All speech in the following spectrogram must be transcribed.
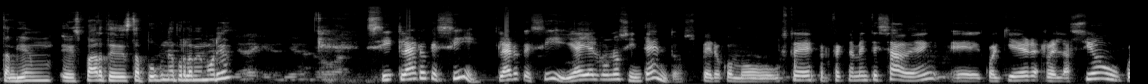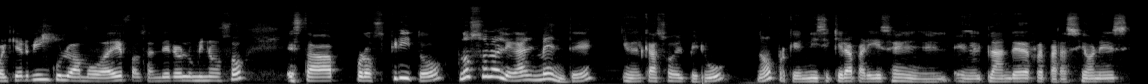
¿También es parte de esta pugna por la memoria? Sí, claro que sí, claro que sí, y hay algunos intentos, pero como ustedes perfectamente saben, eh, cualquier relación, cualquier vínculo a Movadef o Sendero Luminoso está proscrito, no solo legalmente, en el caso del Perú, ¿no? Porque ni siquiera aparece en el, plan de reparaciones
